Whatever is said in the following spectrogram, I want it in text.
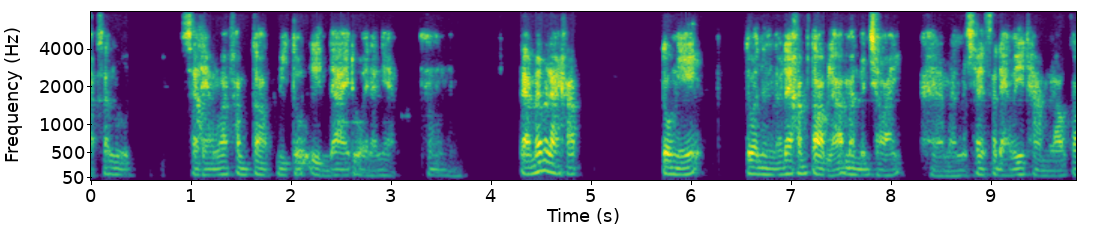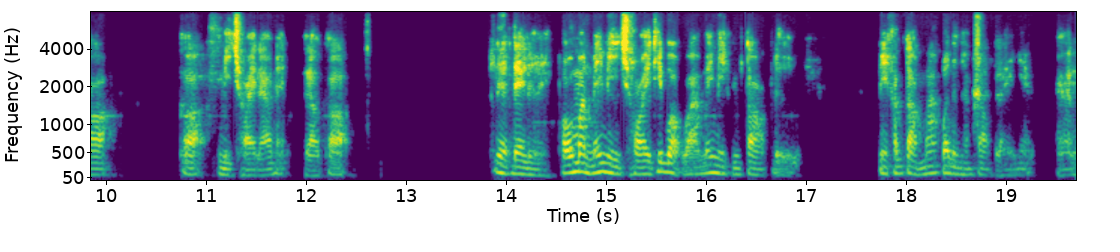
absolute แสดงว่าคำตอบมีตัวอื่นได้ด้วยนะเนี่ยแต่ไม่เป็นไรครับ ตรงนี้ตัวหนึ่งเราได้คำตอบแล้วมันเป็นช้อยอ่ามันไม่ใช่แสดงวิธีทำเราก็ก็มีช้อยแล้วเนี่ยเราก็เลือกได้เลย เพราะมันไม่มีช้อยที่บอกว่าไม่มีคำตอบหรือ มีคำตอบมากกว่าหนึ่งคำตอบอะไรเงี้ยงั้น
